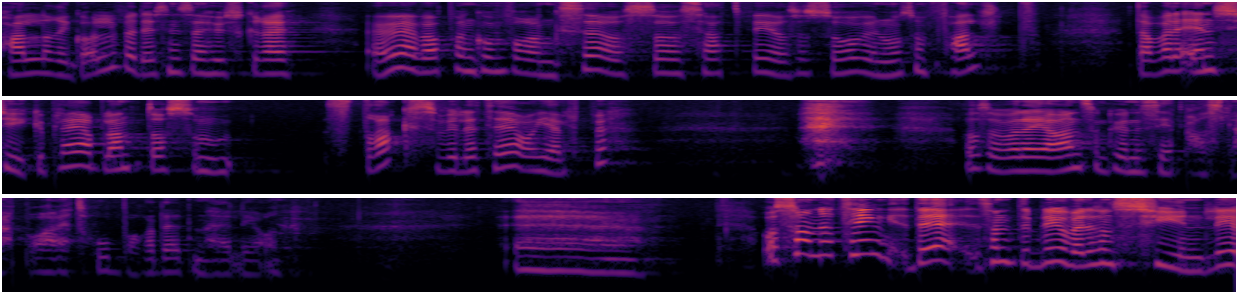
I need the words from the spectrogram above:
faller i gulvet. Det synes Jeg husker jeg, jeg var på en konferanse, og så satt vi og så, så vi noen som falt. Da var det en sykepleier blant oss som straks ville til å hjelpe. Og så var det en annen som kunne si bare slapp av, jeg tror bare det er Den hellige ånd. Eh, og sånne ting, det, sånn, det, blir jo veldig sånn synlig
